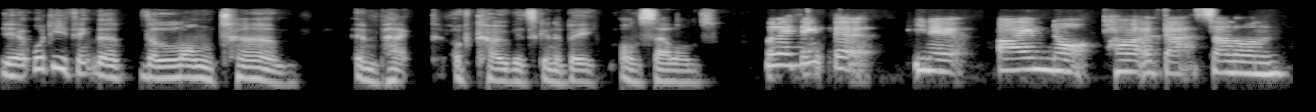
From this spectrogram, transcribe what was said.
Yeah, what do you think the the long term impact of COVID is going to be on salons? Well, I think that you know I'm not part of that salon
